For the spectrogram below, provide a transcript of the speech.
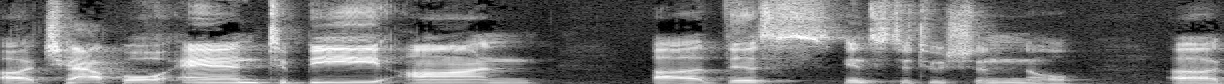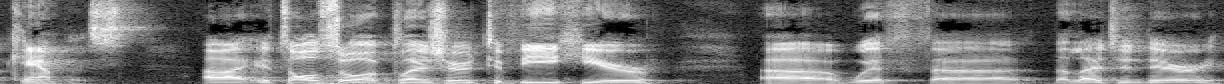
uh, chapel and to be on uh, this institutional campus. Uh, it's also a pleasure to be here uh, with uh, the legendary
